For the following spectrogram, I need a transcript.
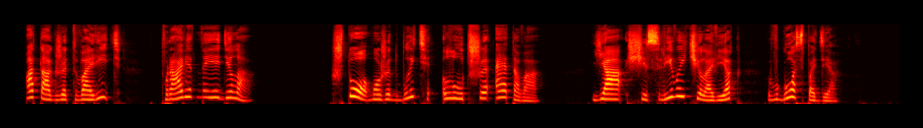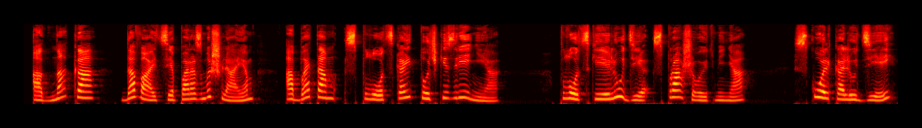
а также творить праведные дела. Что может быть лучше этого? Я счастливый человек в Господе. Однако давайте поразмышляем об этом с плотской точки зрения. Плотские люди спрашивают меня, сколько людей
